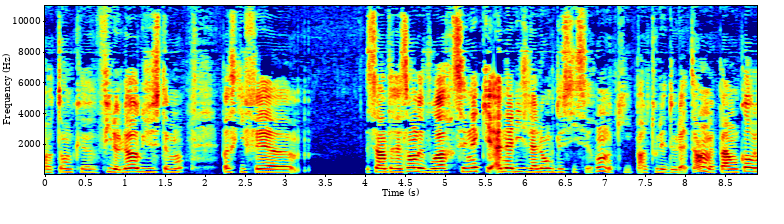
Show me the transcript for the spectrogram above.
en tant que philologue justement, parce qu'il fait... Euh, c'est intéressant de voir Sénèque qui analyse la langue de Cicéron, donc qui parle tous les deux latin, mais pas encore,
